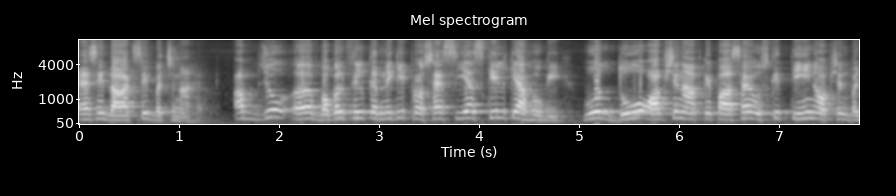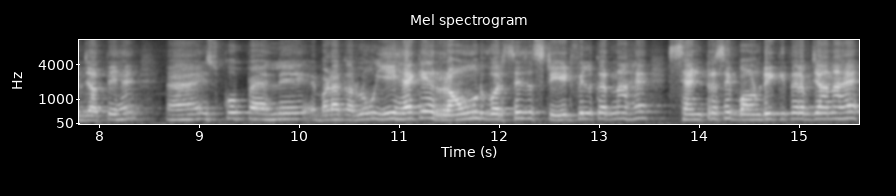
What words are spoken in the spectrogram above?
ऐसे दाग से बचना है। अब जो बबल फिल करने की प्रोसेस या स्किल क्या होगी? वो दो ऑप्शन आपके पास है, उसके तीन ऑप्शन बन जाते हैं। इसको पहले बड़ा कर लूँ, ये है कि राउंड वर्सेस स्ट्रेट फिल करना है सेंटर से बाउंड्री की तरफ़ जाना है,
